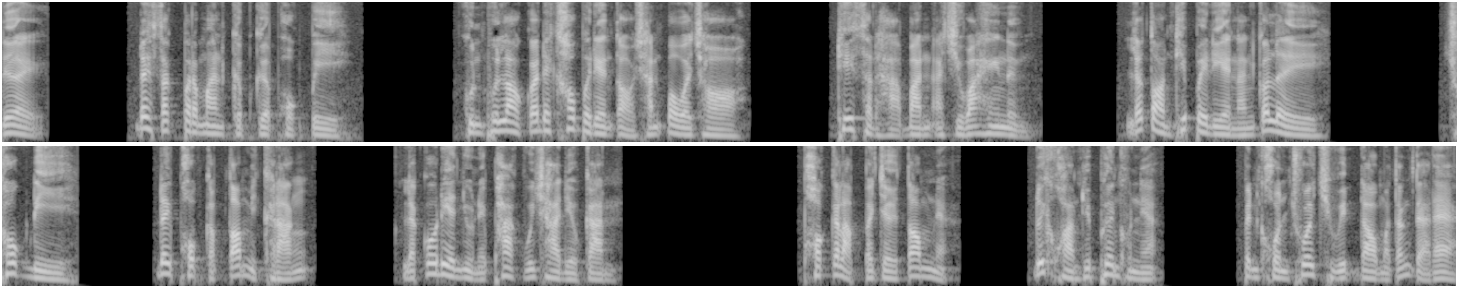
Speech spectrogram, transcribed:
เรื่อยๆ ได้สักประมาณเกือบเกือบหกปี คุณพุเล่าก็ได้เข้าไปเรียนต่อชั้น ปวช ที่สถาบันอาชีวะแห่งหนึ่ง แล้วตอนที่ไปเรียนนั้นก็เลย โชคดี ได้พบกับต้อมอีกครั้ง แล้วก็เรียนอยู่ในภาควิชาเดียวกัน พอกลับไปเจอต้อมเนี่ย ด้วยความที่เพื่อนคนเนี้ยเป็นคนช่วยชีวิตเรามาตั้งแต่แรก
